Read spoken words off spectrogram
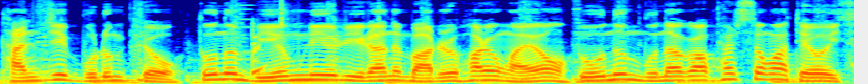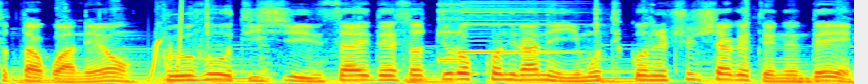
단지 물음표 또는 미음 리을이라는 말을 활용하여 노는 문화가 활성화되어 있었다고 하네요. 그 후 DC 인사이드에서 쭈러콘이라는 이모티콘을 출시하게 되는 데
